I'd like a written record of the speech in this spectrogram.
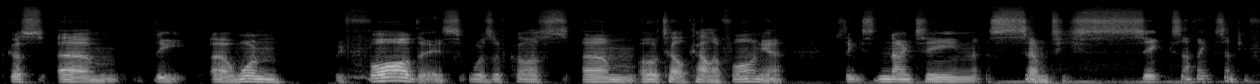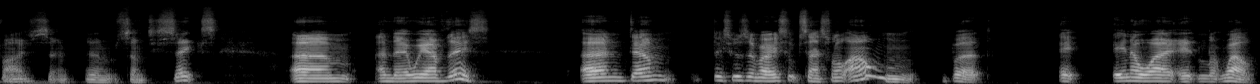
because um, the uh, one before this was, of course, um, Hotel California. I think it's 1976, I think, 75, um, 76. Um, and there we have this. And um, this was a very successful album, but it, in a way, it, well,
